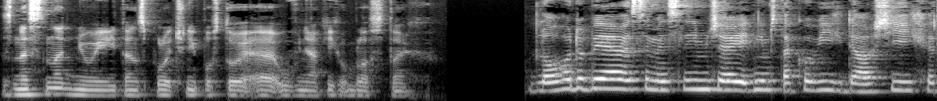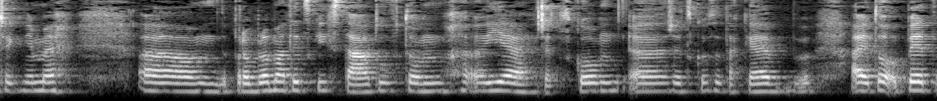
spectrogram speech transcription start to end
znesnadňují ten společný postoj EU v nějakých oblastech? Dlouhodobě si myslím, že jedním z takových dalších, řekněme, problematických států v tom je Řecko. Eh, Řecko se také, a je to opět,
